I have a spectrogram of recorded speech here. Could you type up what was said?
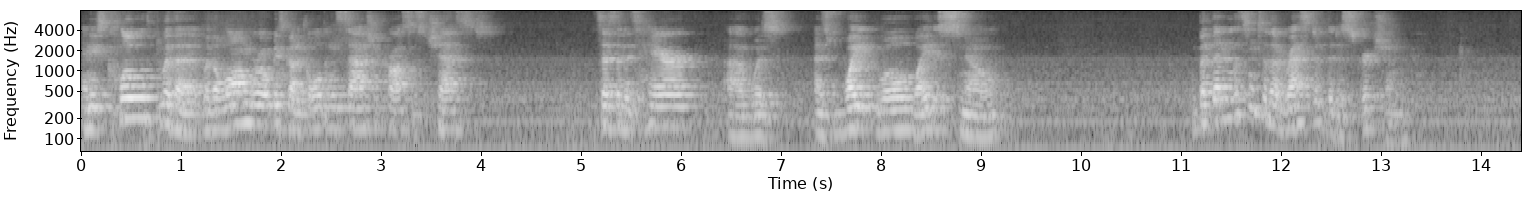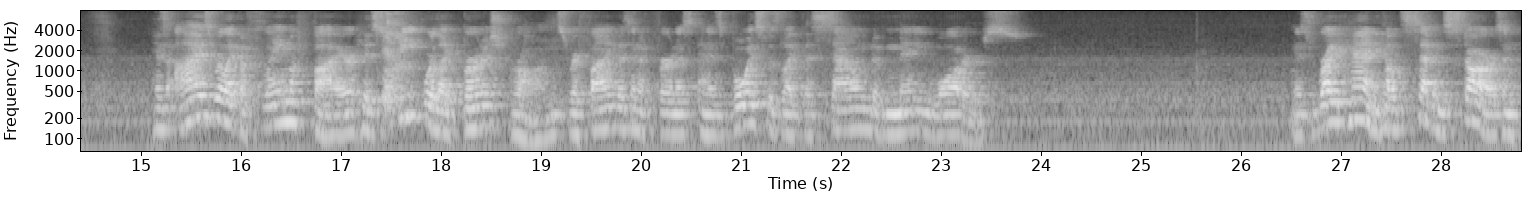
And he's clothed with a, with a long robe, he's got a golden sash across his chest. It says that his hair uh, was as white wool, white as snow. But then listen to the rest of the description. His eyes were like a flame of fire, his feet were like burnished bronze, refined as in a furnace, and his voice was like the sound of many waters. In his right hand he held seven stars, and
